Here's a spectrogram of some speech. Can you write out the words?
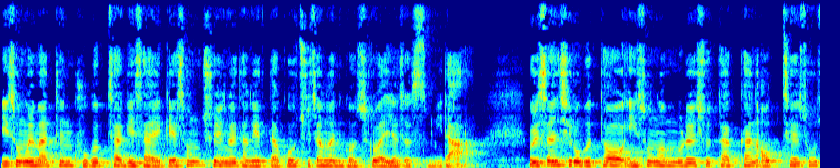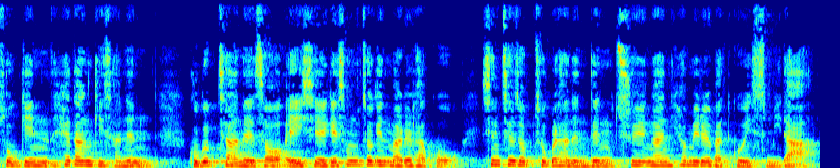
이송을 맡은 구급차 기사에게 성추행을 당했다고 주장한 것으로 알려졌습니다. 울산시로부터 이송 업무를 수탁한 업체 소속인 해당 기사는 구급차 안에서 A씨에게 성적인 말을 하고 신체 접촉을 하는 등 추행한 혐의를 받고 있습니다.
